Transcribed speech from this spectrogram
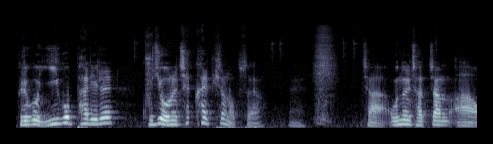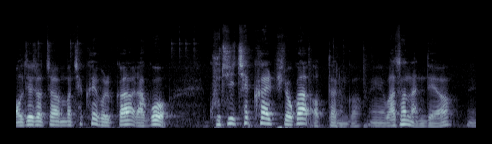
그리고 2982를 굳이 오늘 체크할 필요는 없어요. 예. 자 오늘 저점 아 어제 저점 한번 체크해 볼까 라고 굳이 체크할 필요가 없다는 거 예, 와선 안 돼요. 예.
